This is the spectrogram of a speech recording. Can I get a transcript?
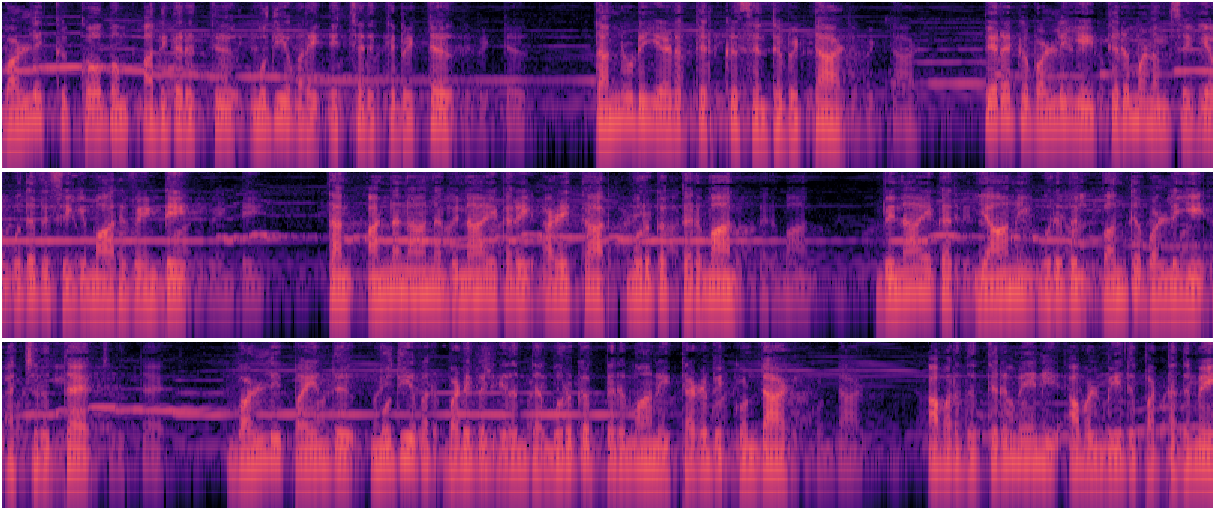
வள்ளிக்கு கோபம் அதிகரித்து முதியவரை எச்சரித்துவிட்டு தன்னுடைய இடத்திற்கு சென்று விட்டாள். பிறகு வள்ளியை திருமணம் செய்ய உதவி செய்யுமாறு வேண்டி தன் அண்ணனான விநாயகரை அழைத்தார் முருகப்பெருமான். விநாயகர் யானை உருவில் வந்து வள்ளியை அச்சுறுத்த வள்ளி பயந்து முதியவர் வடிவில் இருந்த முருகப்பெருமானை தழுவிக் கொண்டாள் அவரது திருமேனி அவள் மீது பட்டதுமே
